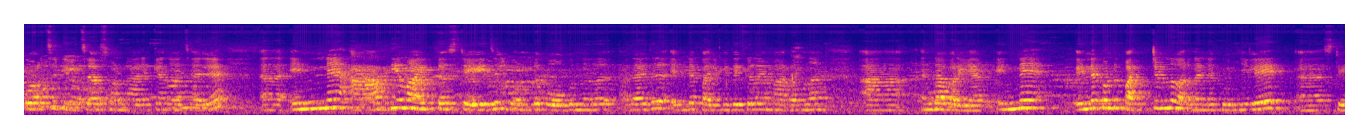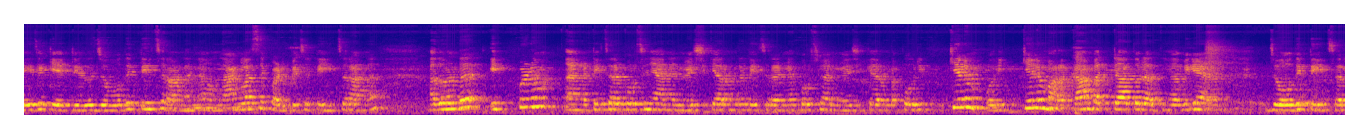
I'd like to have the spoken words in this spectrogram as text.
കുറച്ച് ടീച്ചേഴ്സ് ഉണ്ട്. ആരൊക്കെയാന്ന് വെച്ചാൽ എന്നെ ആദ്യമായിട്ട് സ്റ്റേജിൽ കൊണ്ടുപോകുന്നത് അതായത് എന്റെ പരിമിതികളെ മറന്ന് എന്താ പറയുക എന്നെ എന്നെ കൊണ്ട് പറ്റും എന്ന് പറഞ്ഞ എന്നെ കുഞ്ഞിലെ സ്റ്റേജ് കയറ്റിയത് ജ്യോതി ടീച്ചറാണ് എന്നെ ഒന്നാം ക്ലാസ്സിൽ പഠിപ്പിച്ച ടീച്ചറാണ്. അതുകൊണ്ട് ഇപ്പോഴും ടീച്ചറെ കുറിച്ച് ഞാൻ അന്വേഷിക്കാറുണ്ട്. ടീച്ചർ എന്നെ കുറിച്ചും അന്വേഷിക്കാറുണ്ട്. അപ്പോൾ ഒരിക്കലും ഒരിക്കലും മറക്കാൻ പറ്റാത്തൊരു അധ്യാപികയാണ് ജ്യോതി ടീച്ചർ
